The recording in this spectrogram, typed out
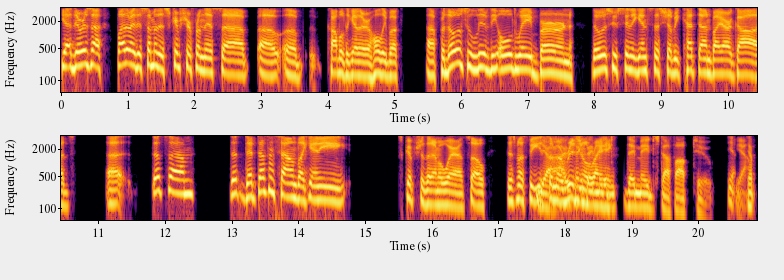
Yeah, there is a. By the way, there's some of the scripture from this uh, uh, uh, cobbled together holy book. Uh, For those who live the old way burn; those who sin against us shall be cut down by our gods. Uh, that's um, that that doesn't sound like any scripture that I'm aware of. So this must be some I think original they writing. Made, they made stuff up too. Yeah. Yeah. Yep.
